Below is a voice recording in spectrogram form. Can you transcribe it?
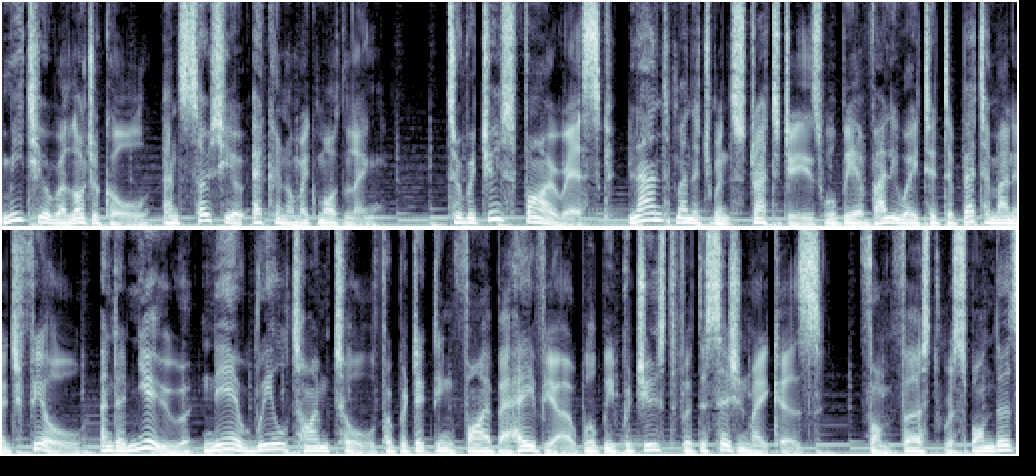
meteorological and socio-economic modeling. To reduce fire risk, land management strategies will be evaluated to better manage fuel and a new, near real-time tool for predicting fire behavior will be produced for decision makers, from first responders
